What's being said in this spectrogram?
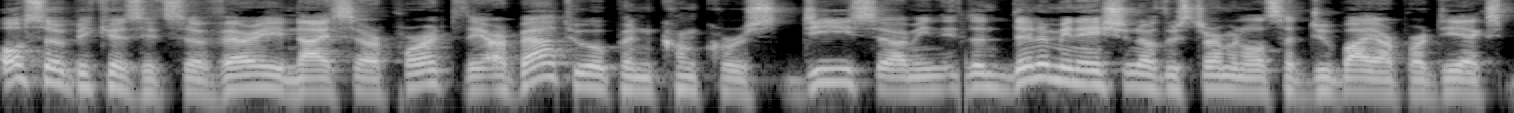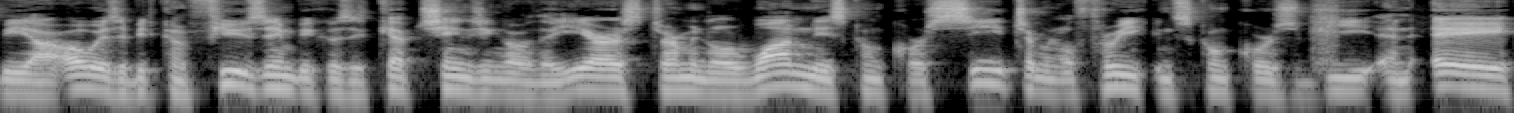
Also, because it's a very nice airport, they are about to open Concourse D. So, I mean, the denomination of these terminals at Dubai Airport DXB are always a bit confusing because it kept changing over the years. Terminal 1 is Concourse C, Terminal 3 is Concourse B and A,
